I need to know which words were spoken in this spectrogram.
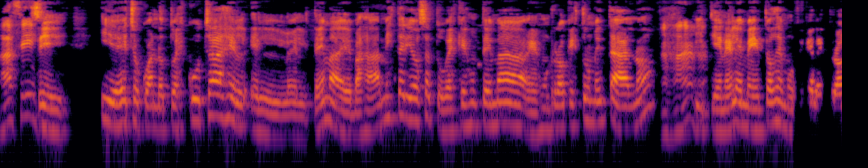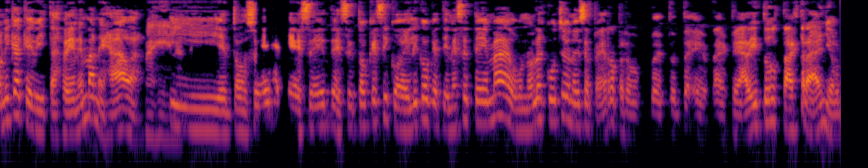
ah sí. sí. Y de hecho, cuando tú escuchas el, el, el, tema de Bajada Misteriosa, tú ves que es un tema, es un rock instrumental, ¿no? Ajá, Y tiene elementos de música electrónica que Vitas Brenner manejaba. Y entonces ese, ese toque psicodélico que tiene ese tema, uno lo escucha y uno dice, perro, pero pues, este, este está extraño.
